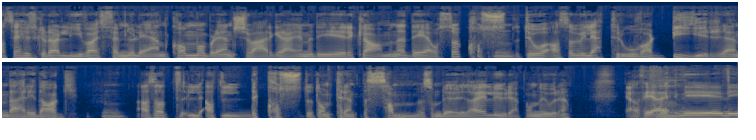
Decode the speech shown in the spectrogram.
altså Jeg husker da Levi's 501 kom og ble en svær greie med de reklamene. Det også kostet jo, altså vil jeg tro, var dyrere enn det er i dag. Altså at, at det kostet omtrent det samme som det gjør i dag. Lurer jeg på om det gjorde. Ja, for jeg, vi, vi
